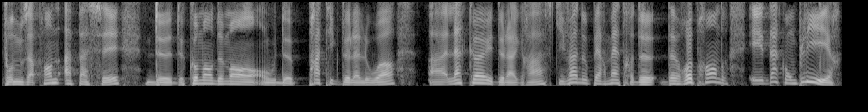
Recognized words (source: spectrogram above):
pour nous apprendre à passer de, de commandements ou de pratiques de la loi à l'accueil de la grâce qui va nous permettre de reprendre et d'accomplir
